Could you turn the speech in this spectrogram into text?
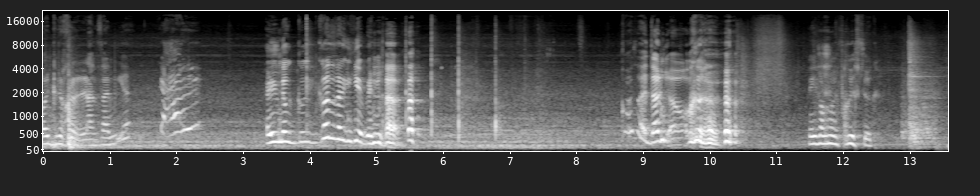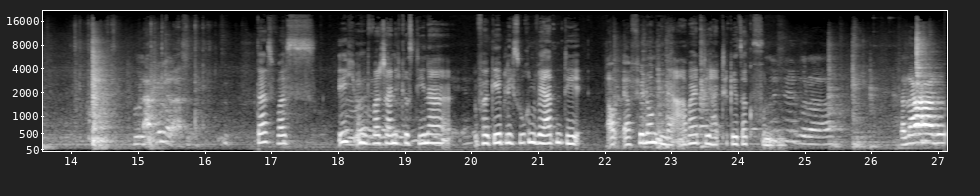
heute noch Lasagne. Ja. Noch Gott sei Dank ich hier bin. Gott sei Dank auch. Ich mache mein Frühstück. Das, was ich und wahrscheinlich Christina vergeblich suchen werden, die Erfüllung in der Arbeit, die hat Theresa gefunden. Oder Salate,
